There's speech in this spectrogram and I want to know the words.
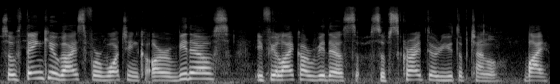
So thank you guys for watching our videos. If you like our videos, subscribe to our YouTube channel. Bye.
